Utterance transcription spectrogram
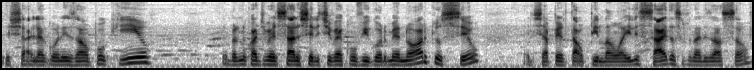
Deixar ele agonizar um pouquinho. Lembrando que o adversário, se ele tiver com vigor menor que o seu, ele se apertar o pilão aí, ele sai dessa finalização.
